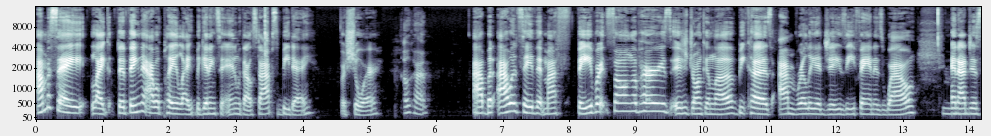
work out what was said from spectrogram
I'm gonna say like the thing that I would play like beginning to end without stops, B'Day, for sure. Okay. I, but I would say that my favorite song of hers is Drunk in Love because I'm really a Jay Z fan as well. And mm. I just,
